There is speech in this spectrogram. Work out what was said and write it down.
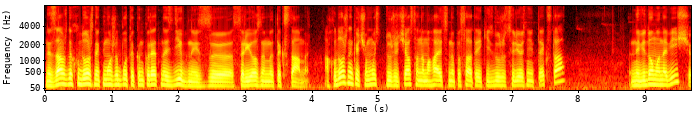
не завжди художник може бути конкурентно здібний з серйозними текстами. А художники чомусь дуже часто намагаються написати якісь дуже серйозні текста, невідомо навіщо,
